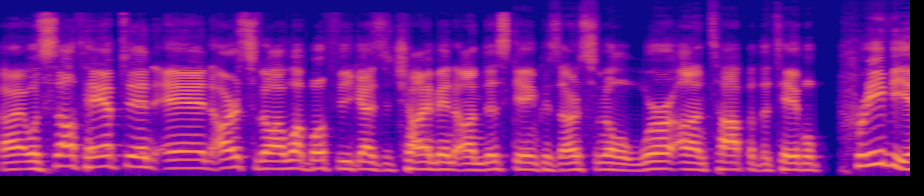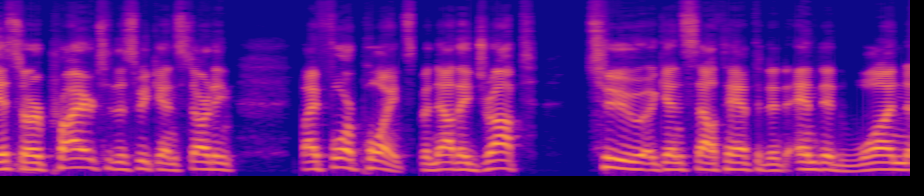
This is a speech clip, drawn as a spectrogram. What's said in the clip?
All right. Well, Southampton and Arsenal. I want both of you guys to chime in on this game because Arsenal were on top of the table previous or prior to this weekend, starting by four points, but now they dropped two against Southampton. It ended 1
